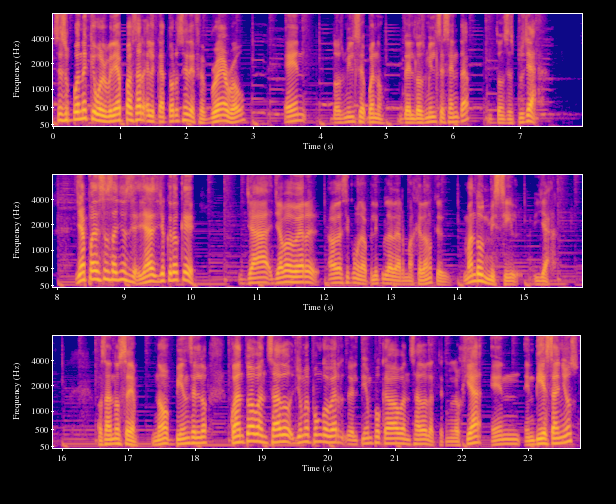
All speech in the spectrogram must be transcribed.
se supone que volvería a pasar el 14 de febrero en 2000, bueno, del 2060. Entonces, pues ya. Ya para esos años, ya, yo creo que ya, ya va a haber, ahora sí como la película de Armagedón, que manda un misil y ya. O sea, no sé, no, piénsenlo. ¿Cuánto ha avanzado? Yo me pongo a ver el tiempo que ha avanzado la tecnología en, en 10 años.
